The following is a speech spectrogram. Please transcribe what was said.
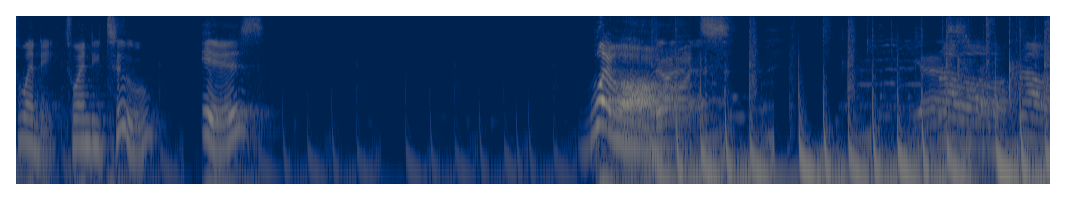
2022 is Webots. Yes. Bravo, bravo.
